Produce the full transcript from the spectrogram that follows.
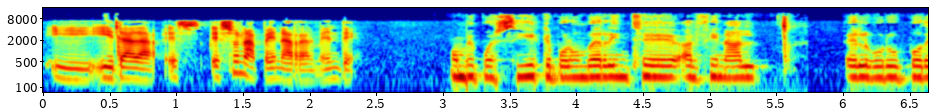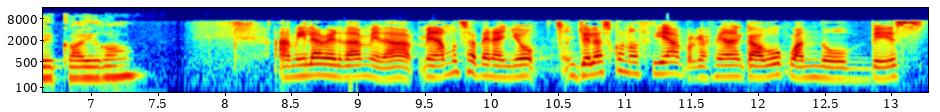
Y, y, nada, es, es una pena realmente. Hombre, pues sí, que por un berrinche al final el grupo decaiga. A mí la verdad me da, me da mucha pena. Yo, yo las conocía porque al fin y al cabo cuando ves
